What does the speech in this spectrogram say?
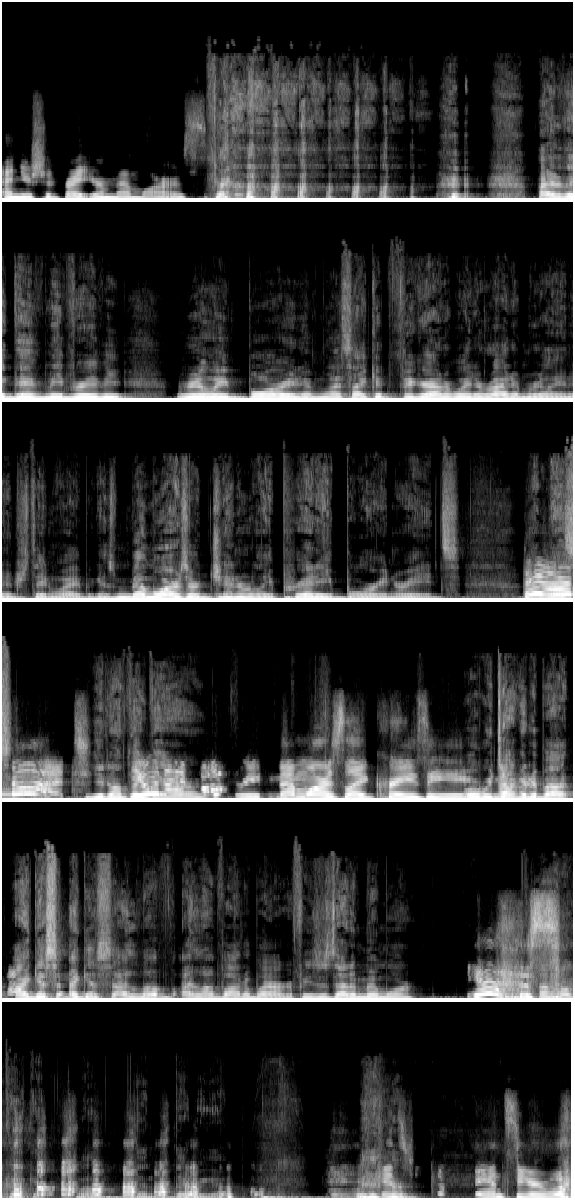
and you should write your memoirs. I think they'd be really, really boring unless I could figure out a way to write them really in an interesting way. Because memoirs are generally pretty boring reads. They Unless- are not. You don't think You they and I are? both read memoirs like crazy. Or are we Mem- talking about? I guess. I guess I love. I love autobiographies. Is that a memoir? Yes. Oh, okay, good. Well, then there we go. it's just a fancier word.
